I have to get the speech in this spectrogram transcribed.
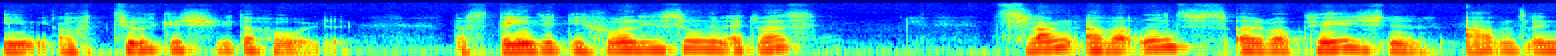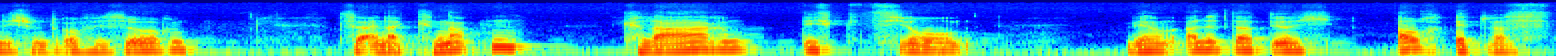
ihn auf Türkisch wiederholte. Das dehnte die Vorlesungen etwas, zwang aber uns europäischen abendländischen Professoren zu einer knappen, klaren Diktion. Wir haben alle dadurch auch etwas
